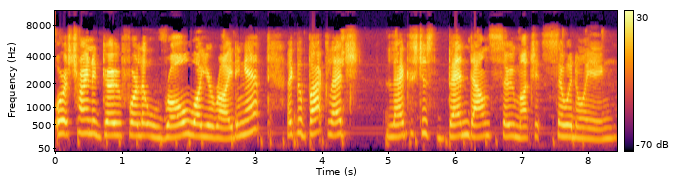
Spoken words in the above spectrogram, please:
Or it's trying to go for a little roll while you're riding it. Like the back ledge legs just bend down so much, it's so annoying.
